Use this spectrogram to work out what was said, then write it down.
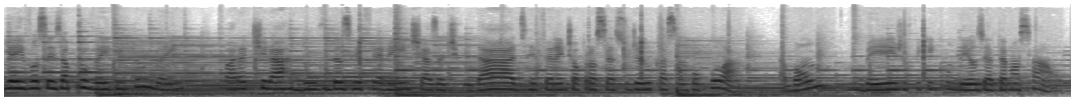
E aí vocês aproveitem também para tirar dúvidas referente às atividades, referente ao processo de educação popular, tá bom? Um beijo, fiquem com Deus e até nossa aula.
